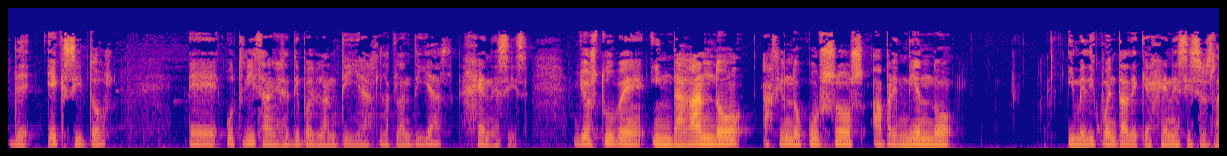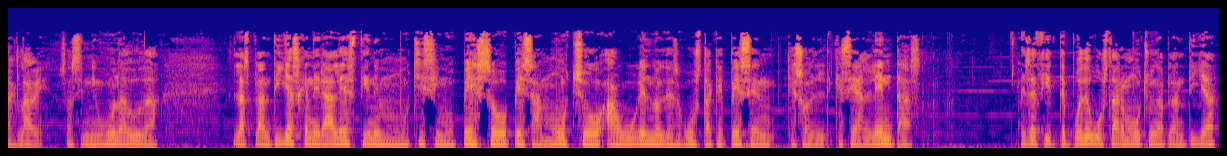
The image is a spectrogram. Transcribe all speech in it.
de éxitos eh, utilizan ese tipo de plantillas, las plantillas Genesis. Yo estuve indagando, haciendo cursos, aprendiendo y me di cuenta de que Genesis es la clave. O sea, sin ninguna duda. Las plantillas generales tienen muchísimo peso, pesan mucho, a Google no les gusta que pesen, que, son, que sean lentas. Es decir, te puede gustar mucho una plantilla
